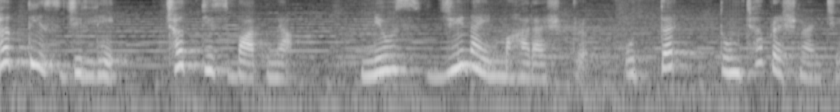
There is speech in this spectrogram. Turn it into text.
छत्तीस जिल्हे छत्तीस बातम्या. News G nine Maharashtra. उत्तर तुमच्या प्रश्नांची.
